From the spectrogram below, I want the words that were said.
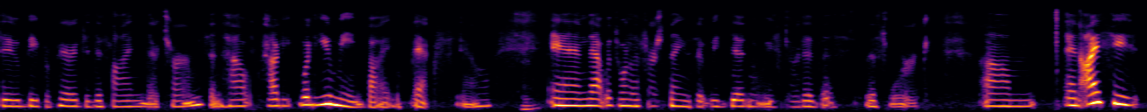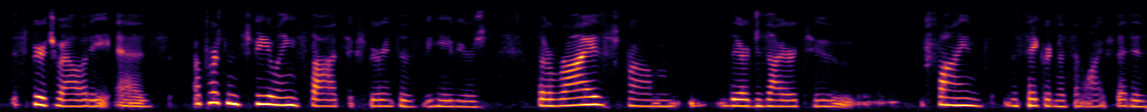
to be prepared to define their terms and how how do you, what do you mean by X, you know? Mm-hmm. And that was one of the first things that we did when we started this this work. Um, and I see spirituality as a person's feelings, thoughts, experiences, behaviors that arise from their desire to find the sacredness in life that is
